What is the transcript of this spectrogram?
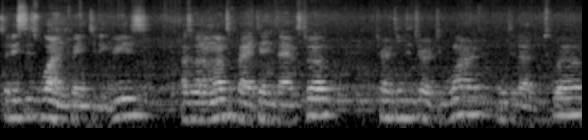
So this is 120 degrees. Because we're gonna multiply 10 times 12 13 to 31 into that 12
